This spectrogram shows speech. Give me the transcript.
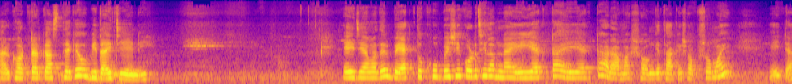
আর ঘরটার কাছ থেকেও বিদায় চেয়ে নিই। এই যে আমাদের ব্যাগ তো খুব বেশি করেছিলাম না, এই একটা এই একটা, আর আমার সঙ্গে থাকে সব সময় এইটা।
